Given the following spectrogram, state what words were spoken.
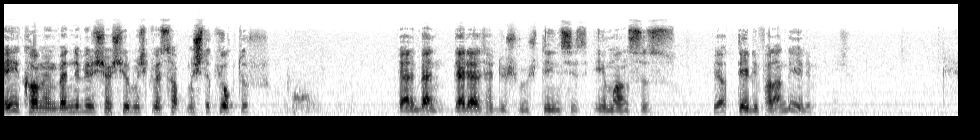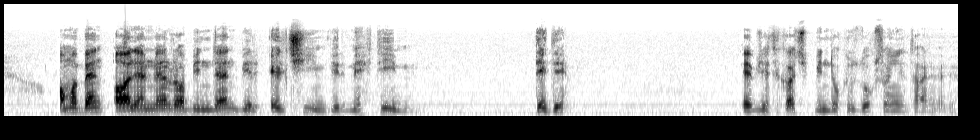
Ey kavmim bende bir şaşırmış ve sapmışlık yoktur. Yani ben delalete düşmüş, dinsiz, imansız veya deli falan değilim. Ama ben alemlerin Rabbinden bir elçiyim, bir Mehdi'yim dedi. Ebcedi kaç? 1997 tane veriyor.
